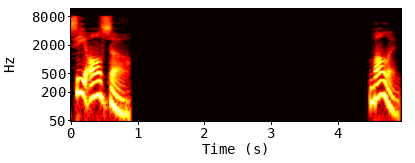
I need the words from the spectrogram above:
See also. Mawlan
